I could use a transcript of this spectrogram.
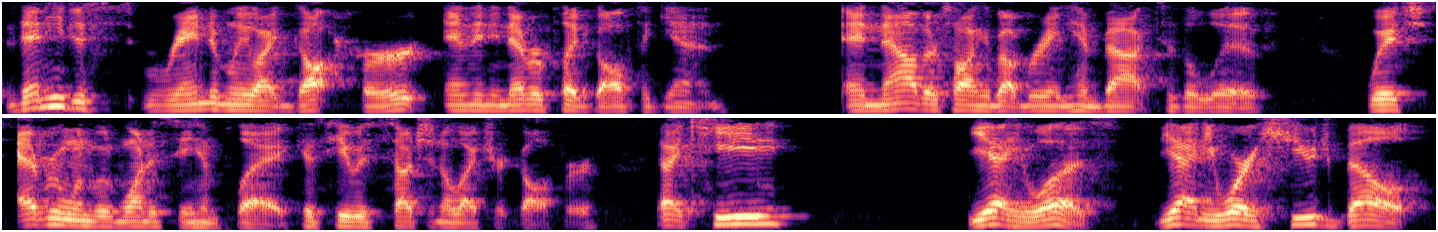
Then he just randomly like got hurt and then he never played golf again. And now they're talking about bringing him back to the LIV, which everyone would want to see him play because he was such an electric golfer. Like he, yeah, he was. Yeah, and he wore a huge belt,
